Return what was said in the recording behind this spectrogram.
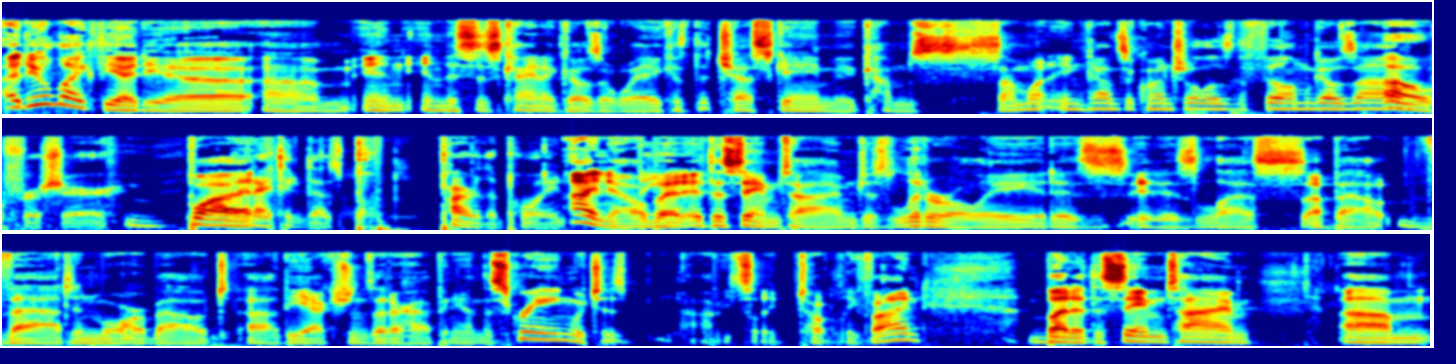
I do like the idea, um, and and this is kind of goes away because the chess game becomes somewhat inconsequential as the film goes on. Oh, for sure. but And I think that's p- part of the point. I know, But but yeah. at the same time, just literally, it is it is less about that and more about uh, the actions that are happening on the screen, which is obviously totally fine. But at the same time, um,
